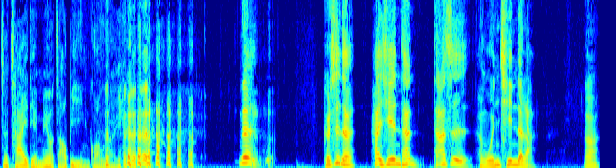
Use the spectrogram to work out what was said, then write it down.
就差一点没有凿壁引光而已。那可是呢，汉先生他他是很文青的啦啊。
